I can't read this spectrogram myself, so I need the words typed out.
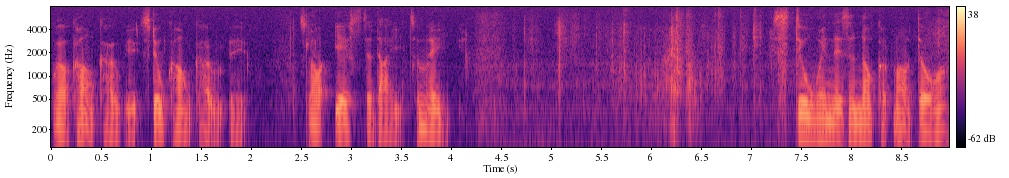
well, I can't cope it, still can't cope it. It's like yesterday to me. Still when there's a knock at my door,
